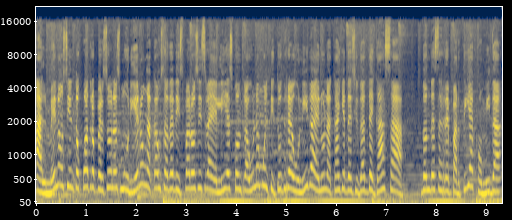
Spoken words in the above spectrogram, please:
Al menos 104 personas murieron a causa de disparos israelíes contra una multitud reunida en una calle de Ciudad de Gaza, donde se repartía comida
